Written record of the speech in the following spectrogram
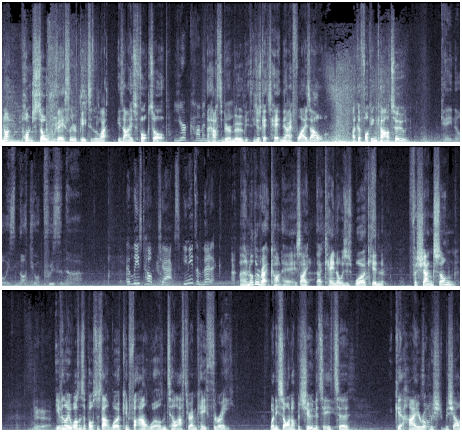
not punched so fiercely repeatedly like his eye's fucked up You're and has to be removed. He just gets hit and the eye flies out like a fucking cartoon. Kano is not your prisoner. At least help Jax. He needs a medic. And another retcon here is like that Kano was just working for Shang Tsung. Even though he wasn't supposed to start working for Outworld until after MK3. When he saw an opportunity to get higher up with, Sh- with Shao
